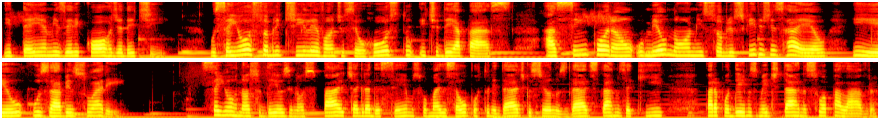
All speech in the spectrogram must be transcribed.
e tenha misericórdia de ti. O Senhor sobre ti levante o seu rosto e te dê a paz. Assim porão o meu nome sobre os filhos de Israel e eu os abençoarei. Senhor nosso Deus e nosso Pai, te agradecemos por mais essa oportunidade que o Senhor nos dá de estarmos aqui para podermos meditar na Sua palavra.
